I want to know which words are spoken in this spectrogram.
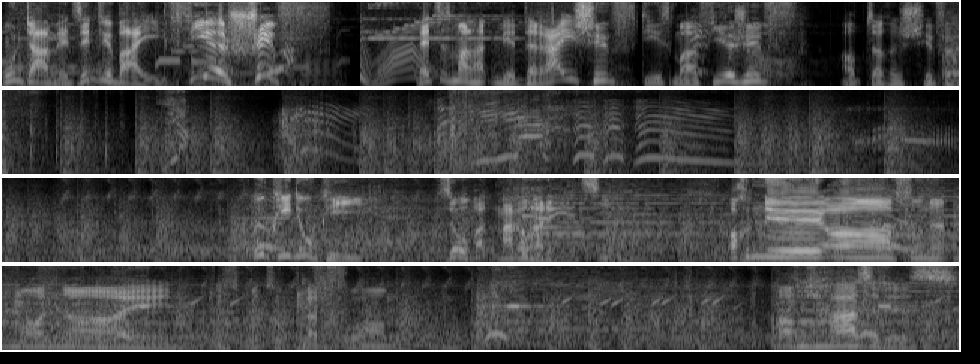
Und damit sind wir bei vier Schiff. Letztes Mal hatten wir drei Schiff, diesmal vier Schiff. Hauptsache Schiffe. Okidoki. So, was machen wir denn jetzt hier? Ach nee, ach so eine... Oh nein, nicht mit so Plattformen. Ach, ich hasse das.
